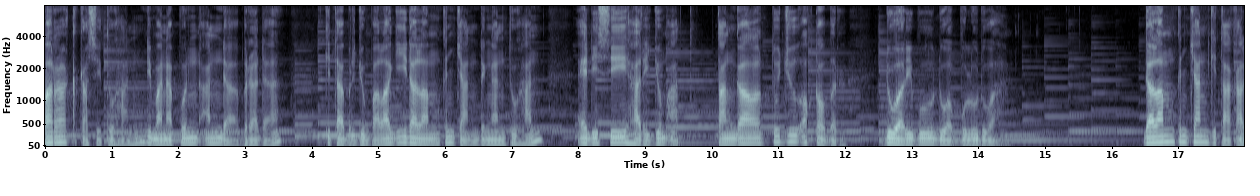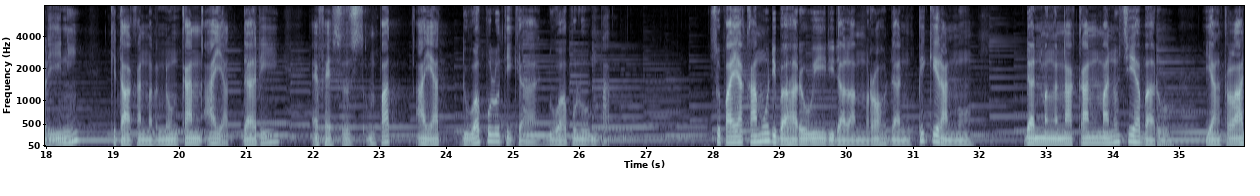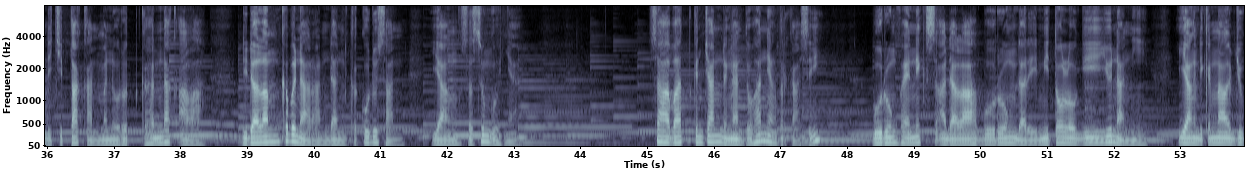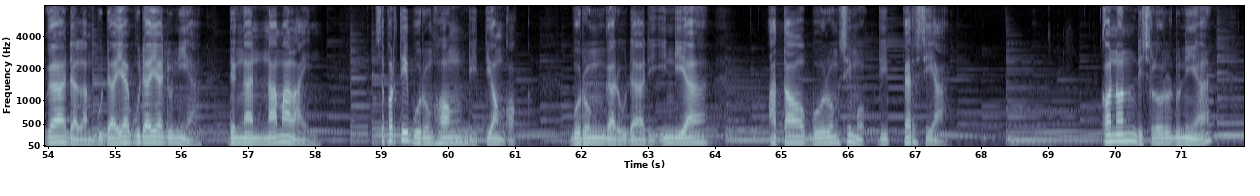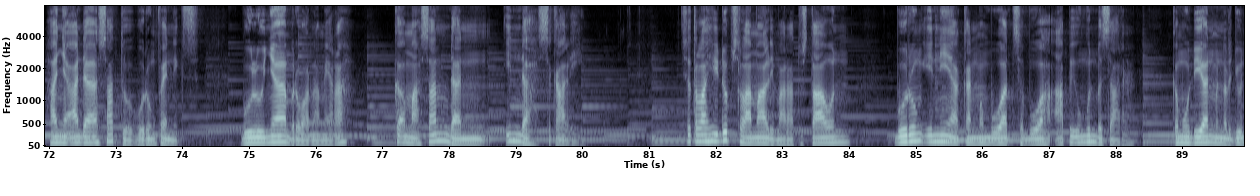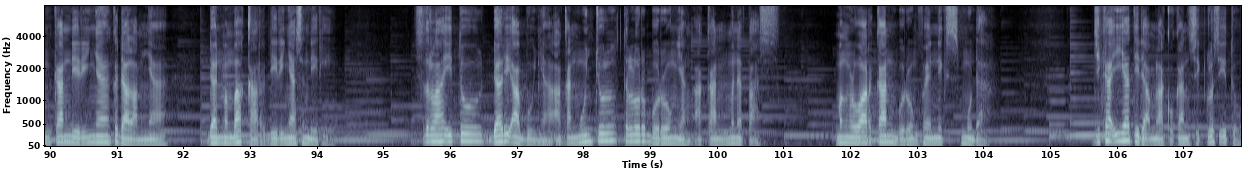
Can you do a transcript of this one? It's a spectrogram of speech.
Para kekasih Tuhan, di mana pun Anda berada, kita berjumpa lagi dalam Kencan dengan Tuhan, edisi hari Jumat, tanggal 7 Oktober 2022. Dalam Kencan kita kali ini, kita akan merenungkan ayat dari Efesus 4 ayat 23-24 supaya kamu dibaharui di dalam roh dan pikiranmu, dan mengenakan manusia baru yang telah diciptakan menurut kehendak Allah di dalam kebenaran dan kekudusan yang sesungguhnya. Sahabat kencan dengan Tuhan yang terkasih, burung Phoenix adalah burung dari mitologi Yunani yang dikenal juga dalam budaya-budaya dunia dengan nama lain, seperti burung hong di Tiongkok, burung Garuda di India, atau burung simuk di Persia. Konon di seluruh dunia hanya ada satu burung Phoenix. Bulunya berwarna merah, keemasan dan indah sekali. Setelah hidup selama 500 tahun, burung ini akan membuat sebuah api unggun besar, kemudian menerjunkan dirinya ke dalamnya dan membakar dirinya sendiri. Setelah itu, dari abunya akan muncul telur burung yang akan menetas, mengeluarkan burung Phoenix muda. Jika ia tidak melakukan siklus itu,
